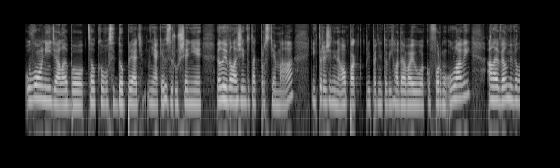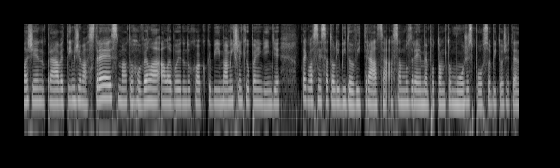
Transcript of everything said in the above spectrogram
uvoľniť alebo celkovo si dopriať nejaké vzrušenie. Veľmi veľa žien to tak proste má. Niektoré ženy naopak prípadne to vyhľadávajú ako formu úlavy, ale veľmi veľa žien práve tým, že má stres, má toho veľa alebo jednoducho ako keby má myšlienky úplne niekde inde, tak vlastne sa to libido vytráca a samozrejme potom to môže spôsobiť to, že ten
